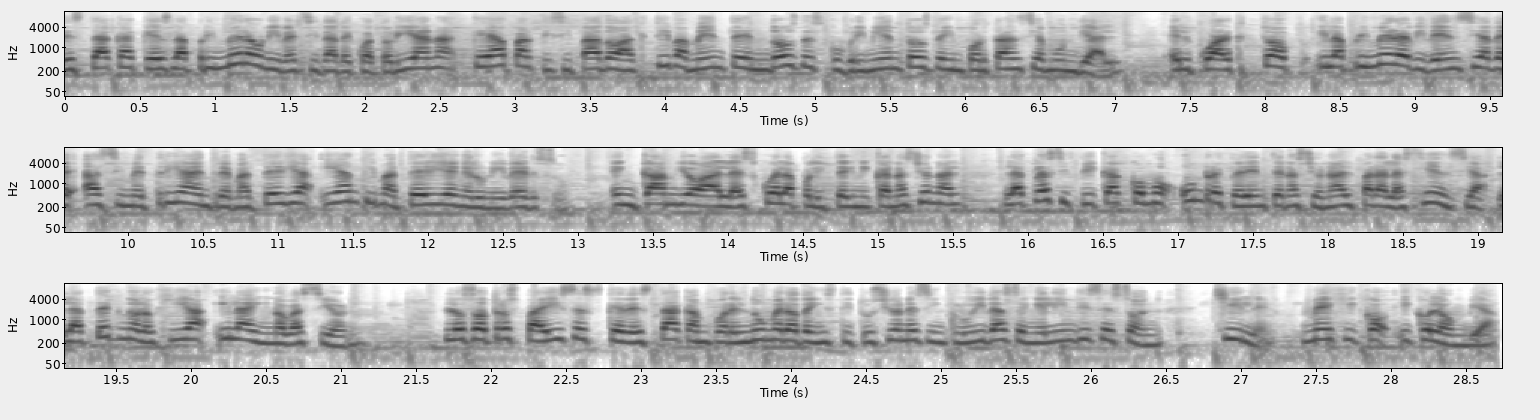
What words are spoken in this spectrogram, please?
destaca que es la primera universidad ecuatoriana que ha participado activamente en dos descubrimientos de importancia mundial, el quark top y la primera evidencia de asimetría entre materia y antimateria en el universo. En cambio, a la Escuela Politécnica Nacional la clasifica como un referente nacional para la ciencia, la tecnología y la innovación. Los otros países que destacan por el número de instituciones incluidas en el índice son Chile, México y Colombia.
